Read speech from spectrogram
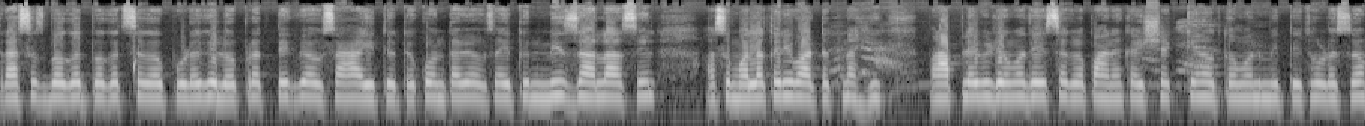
तर असंच बघत बघत सगळं पुढे गेलो. प्रत्येक व्यवसाय हा इथे होतो. कोणता व्यवसाय इथून मिस झाला असेल असं मला तरी वाटत नाही. पण आपल्या व्हिडिओमध्ये सगळं पाहणं काही शक्य नव्हतं म्हणून मी ते थोडंसं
